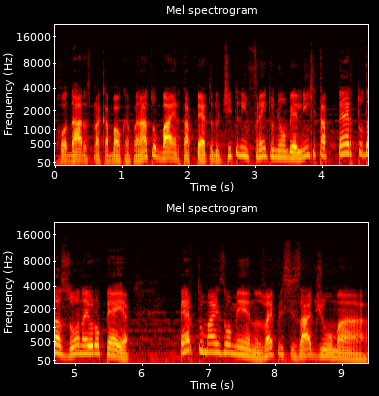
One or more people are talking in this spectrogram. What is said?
rodadas para acabar o campeonato. O Bayern está perto do título enfrenta o Union Berlin, que está perto da zona europeia. Perto mais ou menos. Vai precisar de uma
